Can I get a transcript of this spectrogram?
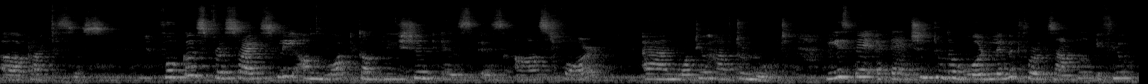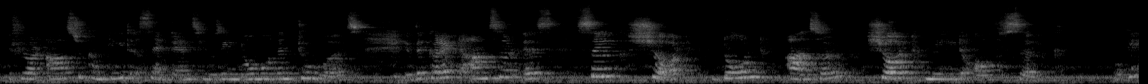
uh, practices. Focus precisely on what completion is, is asked for and what you have to note. Please pay attention to the word limit. For example, if you if you are asked to complete a sentence using no more than two words, if the correct answer is silk shirt, don't answer shirt made of silk. Okay,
